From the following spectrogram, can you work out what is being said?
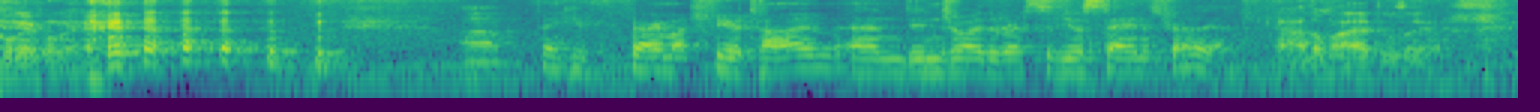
ごめんごめん Thank you very much for your time and enjoy the rest of your stay in Australia. あどうもありがとうございます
